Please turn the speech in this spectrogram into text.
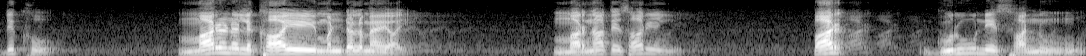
ਦੇਖੋ, ਮਰਨ ਲਿਖਾਏ ਮੰਡਲ ਮੈਂ ਆਏ। ਮਰਨਾ ਤੇ ਸਾਰੇ ਹੀ ਹੈ। ਪਰ ਗੁਰੂ ਨੇ ਸਾਨੂੰ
